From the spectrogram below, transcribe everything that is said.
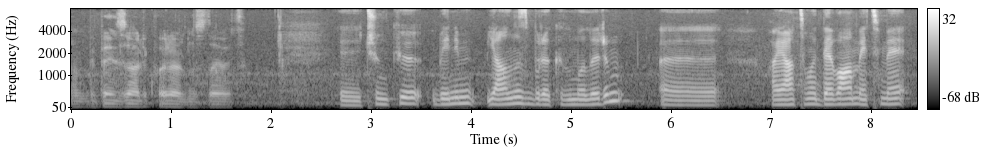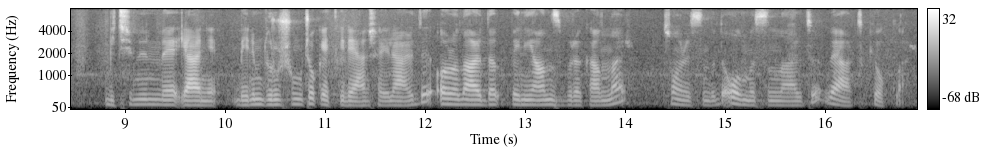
Yani bir benzerlik var aranızda evet. E, çünkü benim yalnız bırakılmalarım e, hayatıma devam etme biçimim ve yani benim duruşumu çok etkileyen şeylerdi. Oralarda beni yalnız bırakanlar sonrasında da olmasınlardı ve artık yoklar.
